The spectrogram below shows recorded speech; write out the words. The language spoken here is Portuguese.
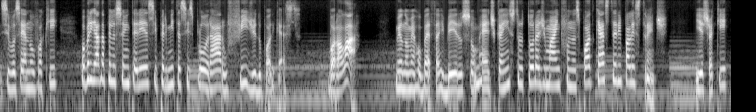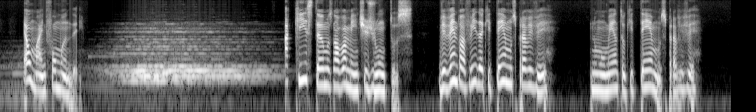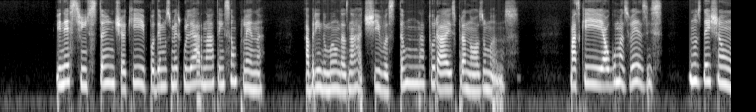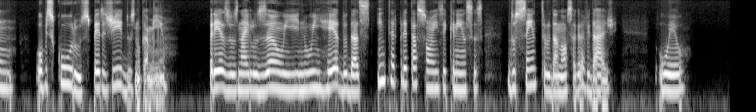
E se você é novo aqui, obrigada pelo seu interesse e permita-se explorar o feed do podcast. Bora lá! Meu nome é Roberta Ribeiro, sou médica, instrutora de Mindfulness, podcaster e palestrante. E este aqui é o Mindful Monday. Aqui estamos novamente juntos, vivendo a vida que temos para viver, no momento que temos para viver. E neste instante aqui podemos mergulhar na atenção plena, abrindo mão das narrativas tão naturais para nós humanos, mas que algumas vezes nos deixam obscuros, perdidos no caminho, presos na ilusão e no enredo das interpretações e crenças do centro da nossa gravidade, o eu,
